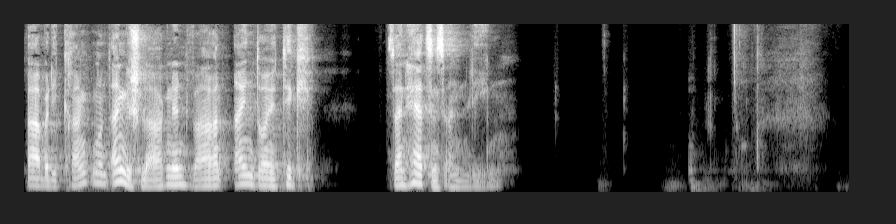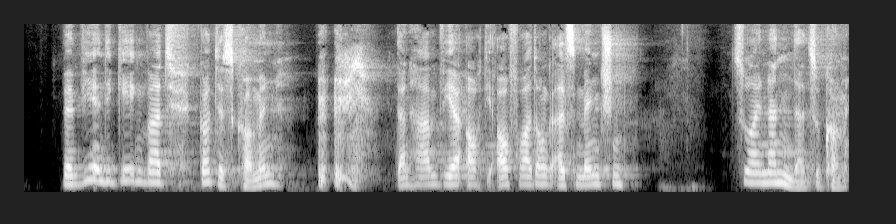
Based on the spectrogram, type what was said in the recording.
Aber die Kranken und Angeschlagenen waren eindeutig sein Herzensanliegen. Wenn wir in die Gegenwart Gottes kommen, dann haben wir auch die Aufforderung, als Menschen zueinander zu kommen.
